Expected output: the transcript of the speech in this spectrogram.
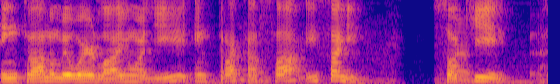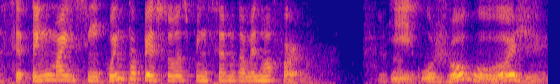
entrar no meu Airlion ali, entrar, caçar e sair. Só É. que você tem mais 50 pessoas pensando da mesma forma. Exato. E o jogo hoje,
